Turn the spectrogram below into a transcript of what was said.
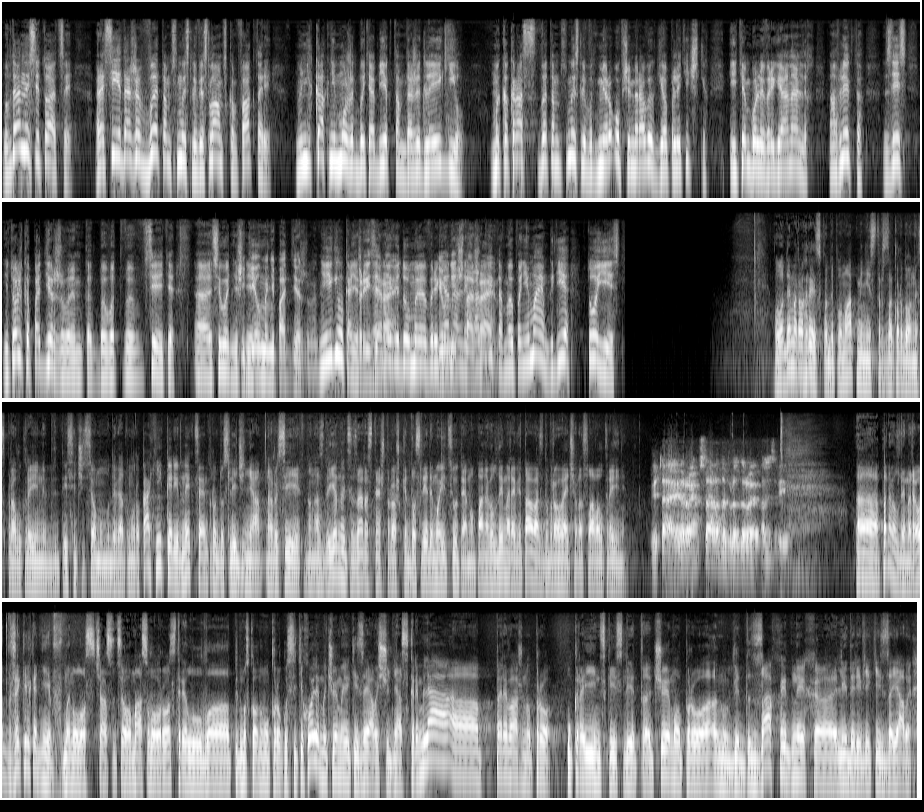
Но в данной ситуации Россия даже в этом смысле, в исламском факторе, ну никак не может быть объектом даже для ИГИЛ. Мы как раз в этом смысле, вот в мир, общемировых геополитических и тем более в региональных конфликтах, здесь не только поддерживаем как бы вот в- все эти э, сегодняшние... ИГИЛ мы не поддерживаем. Не ИГИЛ, конечно, я Презираем. имею в виду мы в региональных конфликтах, мы понимаем, где кто есть. Володимир Огрицько, дипломат, міністр закордонних справ України в 2007-2009 роках і керівник центру дослідження Росії. До нас доєднується. Зараз теж трошки дослідимо і цю тему. Пане Володимире, вітаю вас. Доброго вечора. Слава Україні. Вітаю, героям слава, доброго здоров'я, пане Сергію. Е, Пане Володимире, от вже кілька днів минуло з часу цього масового розстрілу в підмосковному кроку Сіті Холі. Ми чуємо якісь заяви щодня з Кремля, е, переважно про український слід. Е, Чуємо про ну від західних лідерів якісь заяви.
